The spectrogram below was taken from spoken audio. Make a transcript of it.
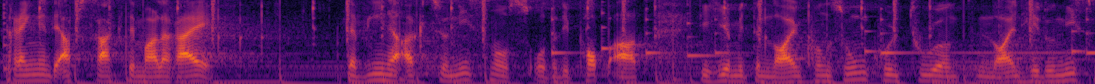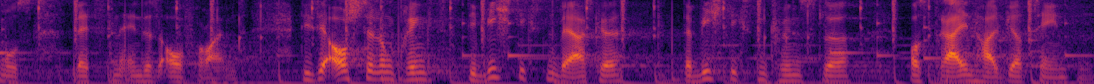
drängende abstrakte Malerei der Wiener Aktionismus oder die Pop-Art, die hier mit dem neuen Konsumkultur und dem neuen Hedonismus letzten Endes aufräumt. Diese Ausstellung bringt die wichtigsten Werke der wichtigsten Künstler aus dreieinhalb Jahrzehnten.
